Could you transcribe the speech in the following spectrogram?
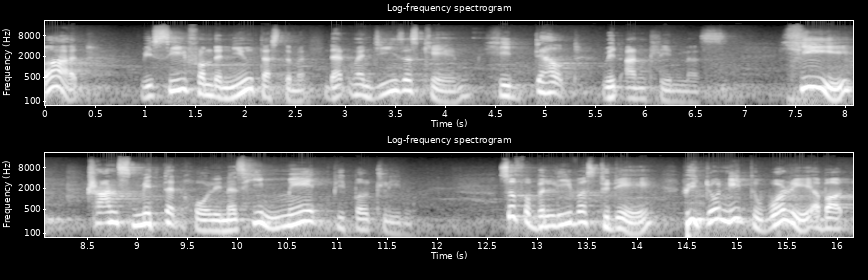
But we see from the New Testament that when Jesus came, he dealt with uncleanness. He transmitted holiness, he made people clean. So, for believers today, we don't need to worry about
